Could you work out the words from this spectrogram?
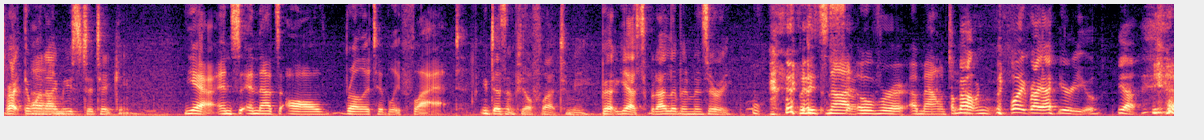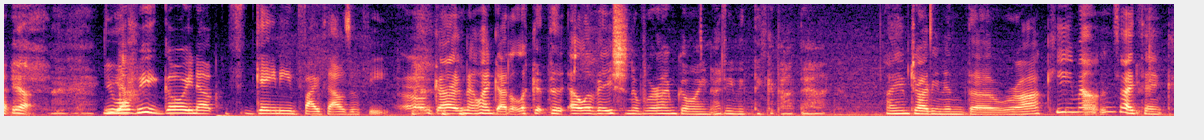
Right, the one I'm Um, used to taking. Yeah, and and that's all relatively flat, It doesn't feel flat to me. But yes, but I live in Missouri. but it's not So- over a mountain. a mountain. Right, right, I hear you. Yeah. Yeah. yeah. You Yeah. won't be going up, gaining five thousand feet. Oh God, now I got to look at the elevation of where I'm going. I didn't even think about that. I am driving in the Rocky Mountains, I think.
